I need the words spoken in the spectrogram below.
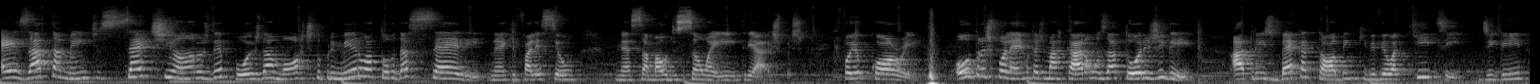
é exatamente sete anos depois da morte do primeiro ator da série, né, que faleceu nessa maldição aí, entre aspas, que foi o Corey. Outras polêmicas marcaram os atores de Glee. A atriz Becca Tobin, que viveu a Kitty de Glee,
